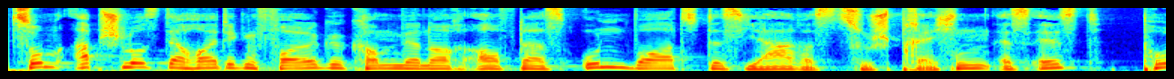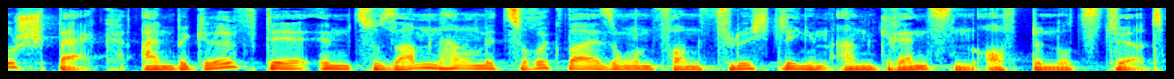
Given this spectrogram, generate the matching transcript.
Zum Abschluss der heutigen Folge kommen wir noch auf das Unwort des Jahres zu sprechen. Es ist Pushback, ein Begriff, der im Zusammenhang mit Zurückweisungen von Flüchtlingen an Grenzen oft benutzt wird.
